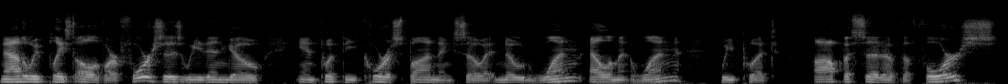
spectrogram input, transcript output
Now that we've placed all of our forces, we then go and put the corresponding. So at node 1, element 1, we put opposite of the force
